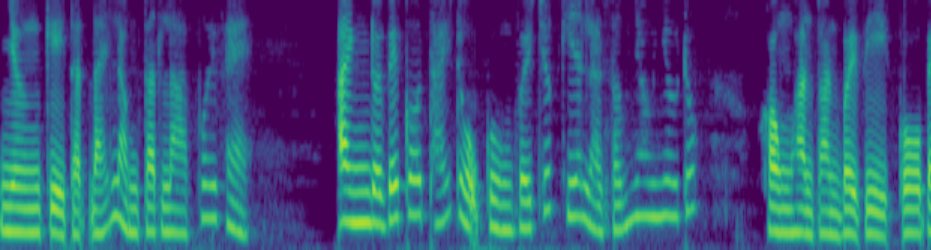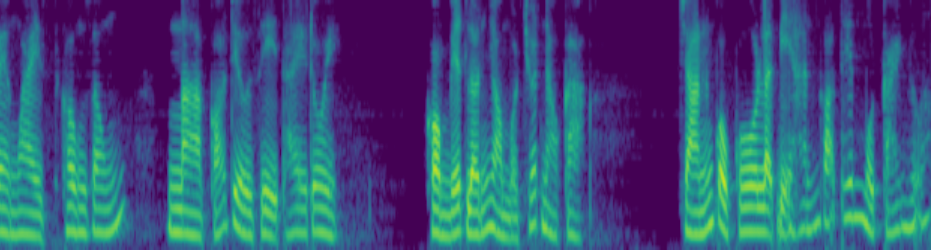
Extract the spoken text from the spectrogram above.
nhưng kỳ thật đáy lòng thật là vui vẻ. Anh đối với cô thái độ cùng với trước kia là giống nhau như đúc, không hoàn toàn bởi vì cô bề ngoài không giống mà có điều gì thay đổi. Không biết lớn nhỏ một chút nào cả. Chán của cô lại bị hắn gõ thêm một cái nữa.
